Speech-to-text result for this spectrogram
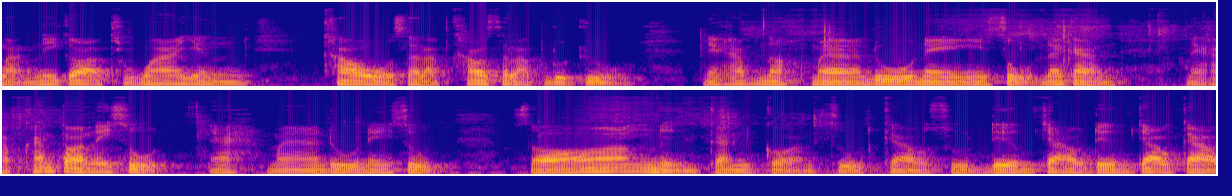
หลังๆนี่ก็ถือว่ายังเข้าสลับเข้าสลับหลุดอยู่นะครับเนาะมาดูในสูตรแล้วกันนะครับขั้นตอนในสูตรนะมาดูในสูตร 2 1 กันก่อนสูตรเก่าสูตรเดิมเจ้าเดิมเจ้าเก่า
